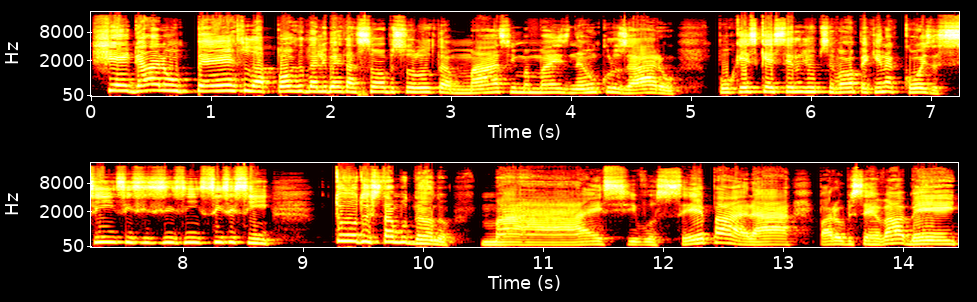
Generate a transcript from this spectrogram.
chegaram perto da porta da libertação absoluta máxima, mas não cruzaram, porque esqueceram de observar uma pequena coisa. Sim, sim, sim, sim, sim, sim, sim, sim tudo está mudando. Mas se você parar para observar bem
